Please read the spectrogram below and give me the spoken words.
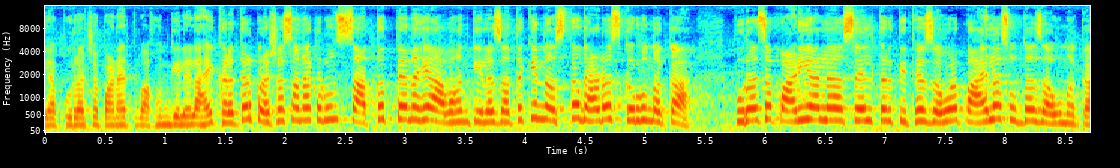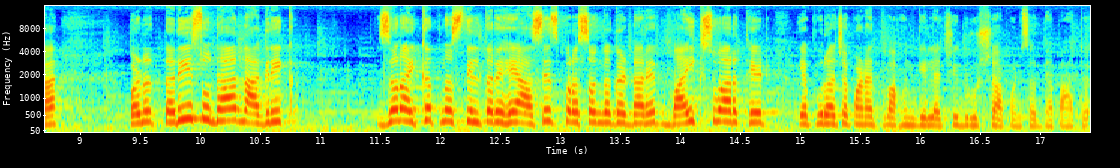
या पुराच्या पाण्यात वाहून गेलेला आहे. खरं तर प्रशासनाकडून सातत्यानं हे आवाहन केलं जातं की नसतं धाडस करू नका. पुराचं पाणी आलं असेल तर तिथे जवळ पाहायला सुद्धा जाऊ नका. पण तरी सुद्धा नागरिक जर ऐकत नसतील तर हे असेच प्रसंग घडणार आहेत. बाईक स्वार थेट या पुराच्या पाण्यात वाहून गेल्याची दृश्य आपण सध्या पाहतोय.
